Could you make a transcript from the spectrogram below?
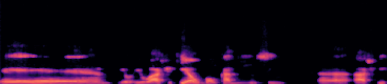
É, eu, eu acho que é um bom caminho, sim. Uh, acho que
